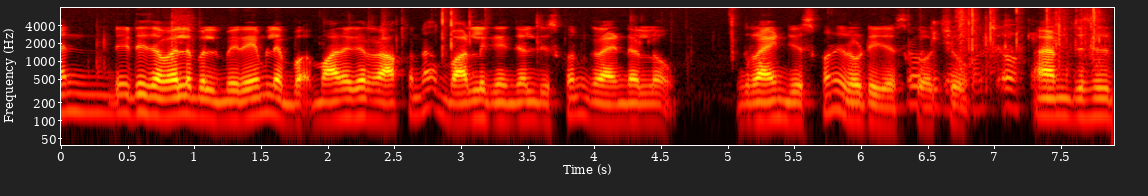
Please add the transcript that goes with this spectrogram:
అండ్ ఇట్ ఈస్ అవైలబుల్ మీరేం లే మా దగ్గర రాకుండా బార్లీ గింజలు తీసుకొని గ్రైండర్లో గ్రైండ్ చేసుకొని రోటీ చేసుకోవచ్చు. అండ్ దిస్ ఇస్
